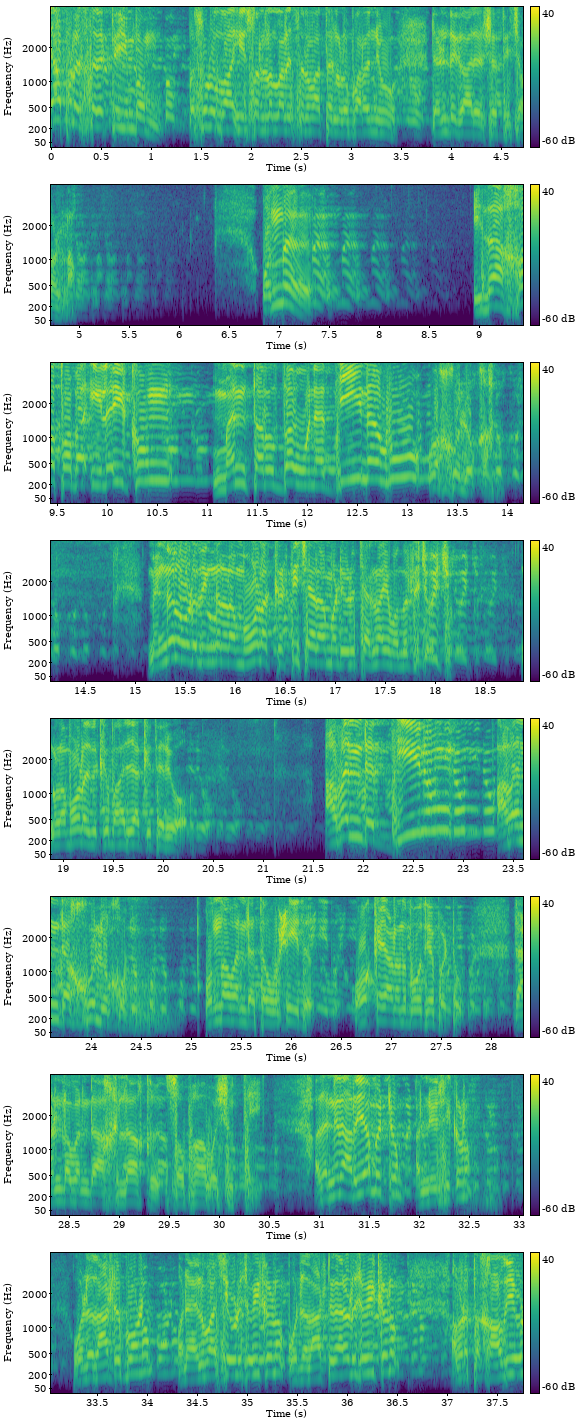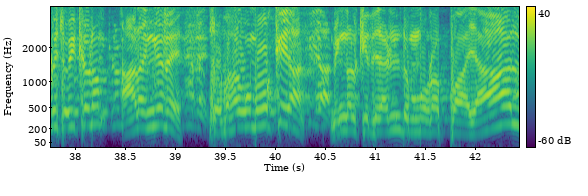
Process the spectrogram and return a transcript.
പുതിയാപ്പിളെ select ചെയ്യുമ്പം അലൈഹി വസല്ലം തങ്ങൾ പറഞ്ഞു രണ്ട് കാര്യം ശ്രദ്ധിച്ചോളണം. ഒന്ന് ഇലൈക്കും മൻ തർദൗന നിങ്ങളോട് നിങ്ങളുടെ മോളെ കെട്ടിച്ചേരാൻ വേണ്ടി ഒരു ചങ്ങായി വന്നിട്ട് ചോദിച്ചു. നിങ്ങളെ മോളെ എനിക്ക് ഭാര്യയാക്കി തരുമോ അവന്റെ ദീനും അവന്റെ ഹുലുഖും ഒന്നവന്റെ തൗഹീദ് ഓക്കെയാണെന്ന് ബോധ്യപ്പെട്ടു. രണ്ടവന്റെ അഖ്ലാഖ് സ്വഭാവ ശുദ്ധി. അതെങ്ങനെ അറിയാൻ പറ്റും? അന്വേഷിക്കണം. ഓന്റെ നാട്ടിൽ പോകണം ഓന്റെ അയൽവാസിയോട് ചോദിക്കണം. ഓന്റെ നാട്ടുകാരോട് ചോദിക്കണം. അവിടുത്തെ ഖാദിയോട് ചോദിക്കണം. ആളെങ്ങനെ? സ്വഭാവം ഓക്കെയാണ്. നിങ്ങൾക്ക് ഇത് രണ്ടും ഉറപ്പായാൽ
